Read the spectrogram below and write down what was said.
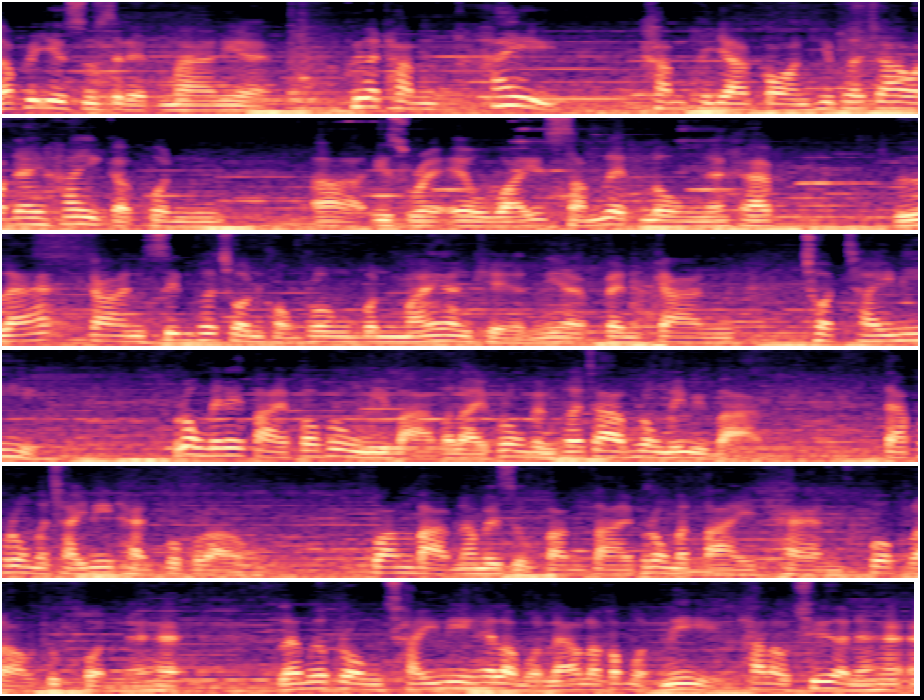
แล้วพระเยซูเสด็จมาเนี่ยเพื่อทำให้คำพยากรณ์ที่พระเจ้าได้ให้กับคนอิสราเอลไว้สำเร็จลงนะครับ และการสิ้นพระชนของพระองค์บนไม้กางเขนเนี่ยเป็นการชดใช้หนี้พระองค์ไม่ได้ตายเพราะพระองค์มีบาปอะไร พระองค์เป็นพระเจ้าพระองค์ไม่มีบาปแต่พระองค์มาใช้หนี้แทนพวกเรา ความบาปนำไปสู่ความตาย พระองค์มาตายแทนพวกเราทุกคนนะฮะและเมื่อพระองค์ใช้หนี้ให้เราหมดแล้วเราก็หมดหนี้ถ้าเราเชื่อนะฮะ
